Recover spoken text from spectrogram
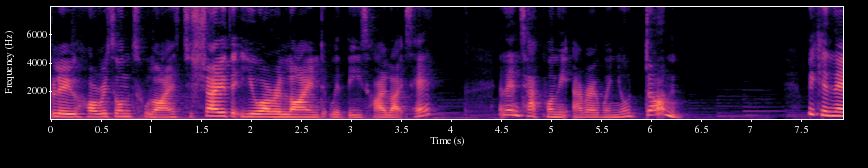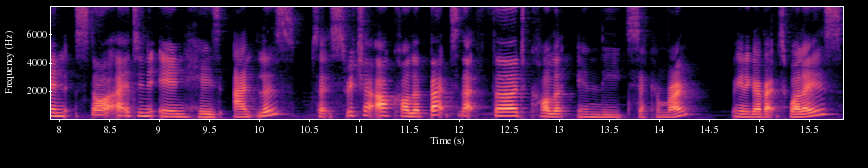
blue horizontal lines to show that you are aligned with these highlights here and then tap on the arrow when you're done. We can then start adding in his antlers. So let's switch out our colour back to that third colour in the second row. We're going to go back to our layers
